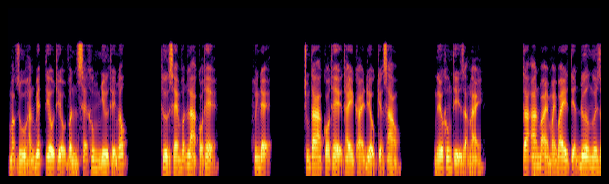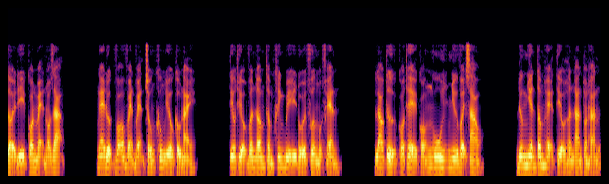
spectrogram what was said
Mặc dù hắn biết tiêu thiểu vân sẽ không như thế ngốc, thử xem vẫn là có thể. Huynh đệ, chúng ta có thể thay cái điều kiện sao? Nếu không thì dạng này, ta an bài máy bay tiễn đưa ngươi rời đi con mẹ nó dạng nghe được võ vẹn vẹn chống không yêu cầu này, tiêu thiểu vân âm thầm khinh bỉ đối phương một phen. Lao tử có thể có ngu như vậy sao? Đương nhiên tâm hệ tiểu hân an toàn hắn,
